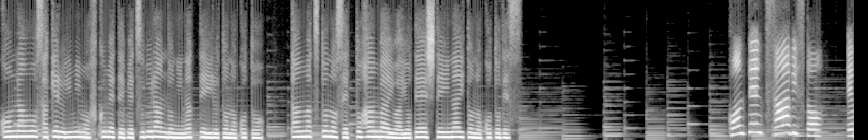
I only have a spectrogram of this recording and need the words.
混乱を避ける意味も含めて別ブランドになっているとのこと、端末とのセット販売は予定していないとのことです。コンテンツサービスと MVNO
